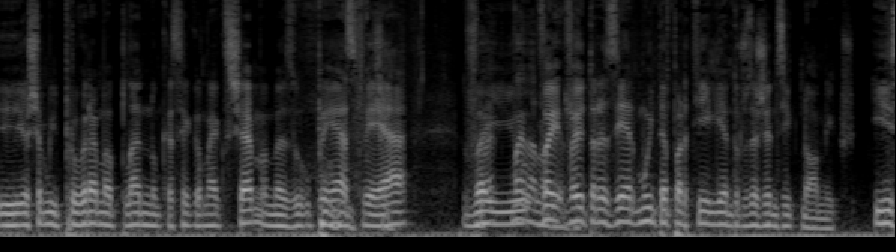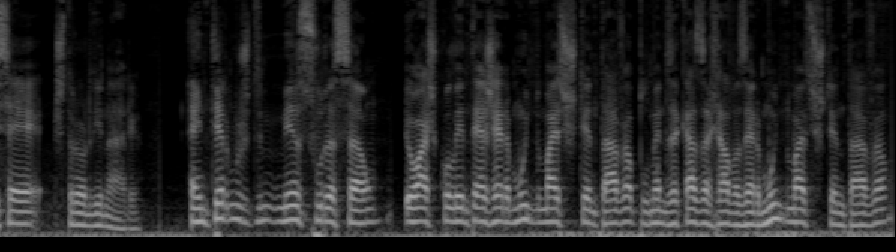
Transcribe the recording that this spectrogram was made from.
eu chamo-lhe Programa Plano, nunca sei como é que se chama, mas o PSVA veio, veio, veio trazer muita partilha entre os agentes económicos. E isso é extraordinário. Em termos de mensuração, eu acho que o Alentejo era muito mais sustentável, pelo menos a Casa Relvas era muito mais sustentável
